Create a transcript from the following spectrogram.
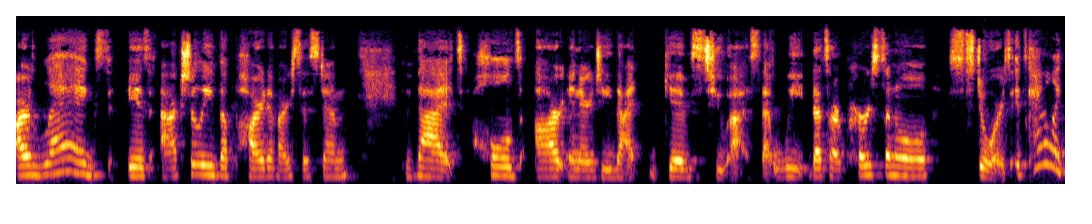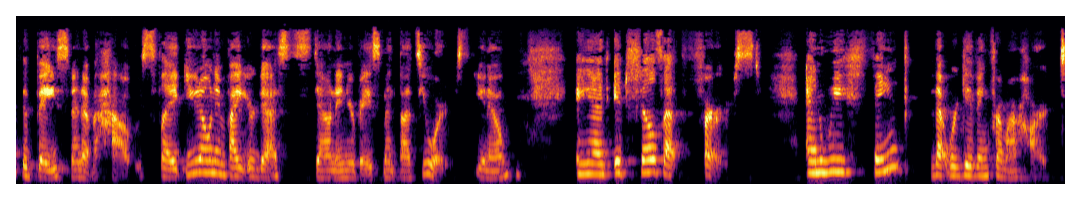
our legs is actually the part of our system that holds our energy that gives to us that we that's our personal stores. It's kind of like the basement of a house. Like you don't invite your guests down in your basement that's yours you know? And it fills up first. And we think that we're giving from our heart.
